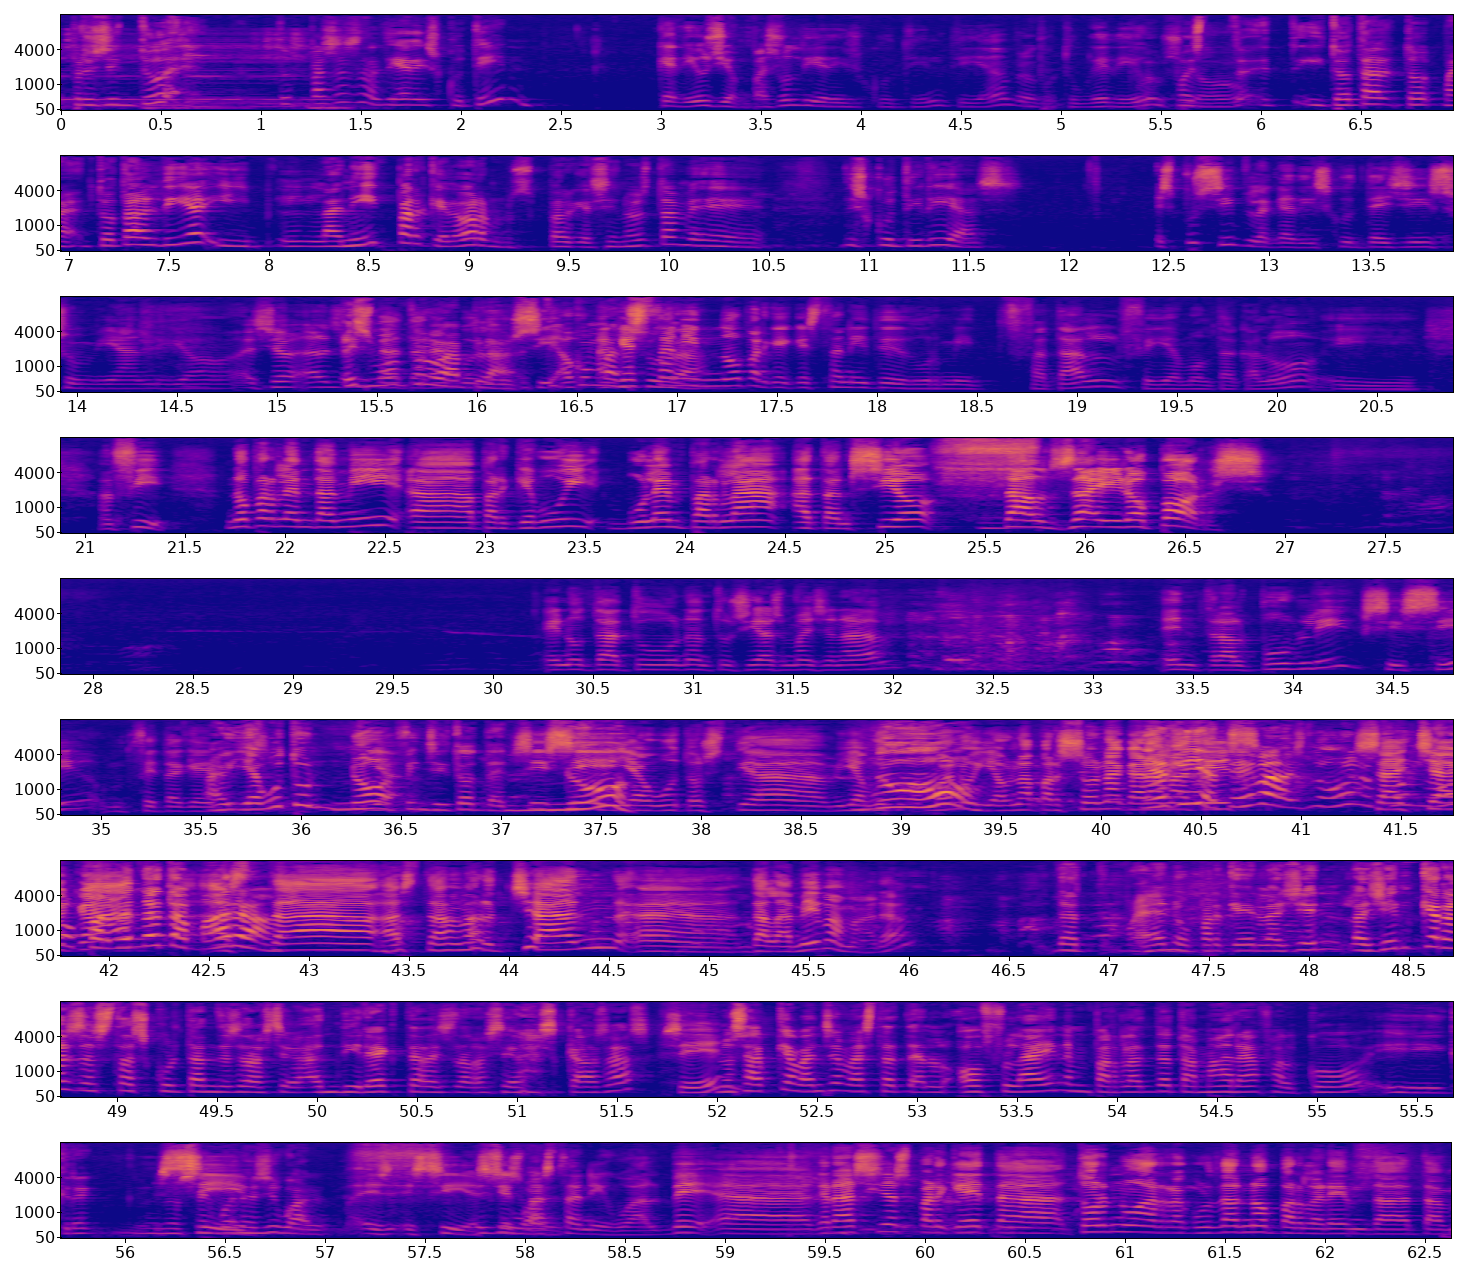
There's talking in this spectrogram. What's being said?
Però si tu, tu passes el dia discutint. Què dius? Jo em passo el dia discutint, tia, però tu què dius? Pues, no? I tot el, tot, tot el dia i la nit perquè dorms, perquè si no també discutiries. És possible que discuteixi somiant jo. Això és, És molt probable. Sí, aquesta nit no, perquè aquesta nit he dormit fatal, feia molta calor i... En fi, no parlem de mi eh, perquè avui volem parlar, atenció, dels aeroports. He notat un entusiasme general entre el públic, sí, sí, hem fet aquest... Hi ha hagut un no, fins i tot, de sí, Sí, no. hi ha hagut, hòstia, hi ha hagut, No. bueno, hi ha una persona que ara ha mateix temes, no, no, s'ha no, aixecat, parlem de ta mare. està, està marxant eh, de la meva mare. De, bueno, perquè la gent, la gent que ara s'està escoltant des de la seva, en directe des de les seves cases Sí? no sap que abans hem estat el offline, hem parlat de ta mare, Falcó, i crec, no sé, bueno, és igual. És, és, sí, és, És que és igual. bastant igual. Bé, eh, gràcies perquè eh, torno a recordar, no parlarem de ta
